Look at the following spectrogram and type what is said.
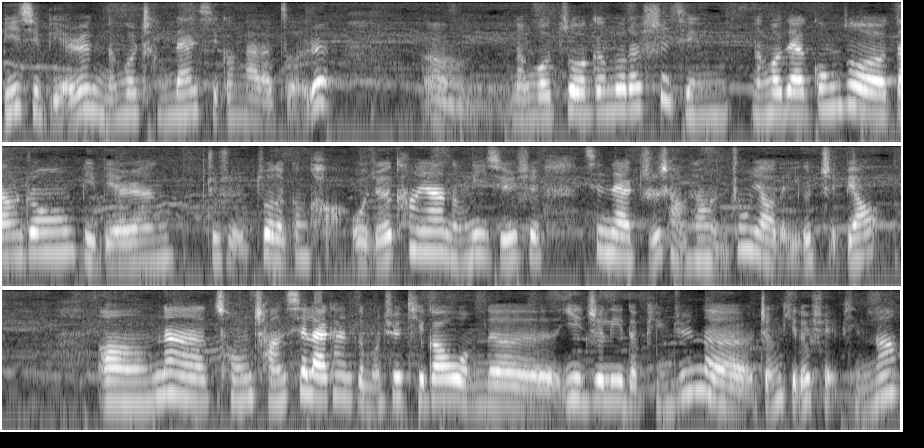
比起别人能够承担起更大的责任，嗯，能够做更多的事情，能够在工作当中比别人就是做得更好。我觉得抗压能力其实是现在职场上很重要的一个指标。嗯，那从长期来看，怎么去提高我们的意志力的平均的整体的水平呢？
